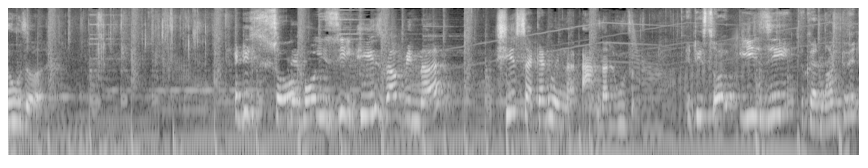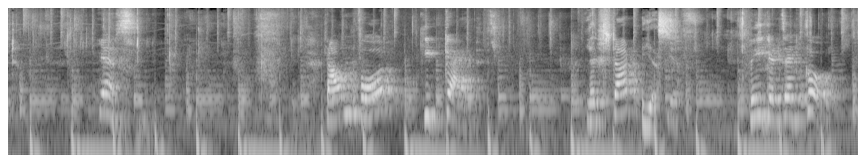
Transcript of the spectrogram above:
Loser. It is so both easy. He's the winner. She's second winner. I'm the loser. It is so easy. You cannot do it. Yes. Round four, Kit Kat. Let's start. Yes. Yes. Three, get set, go.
